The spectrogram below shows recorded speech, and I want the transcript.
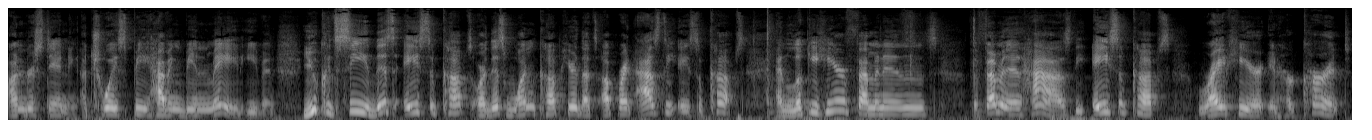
understanding, a choice be having been made even. You could see this ace of cups or this one cup here that's upright as the ace of cups. And looky here, feminines, the feminine has the ace of cups right here in her current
